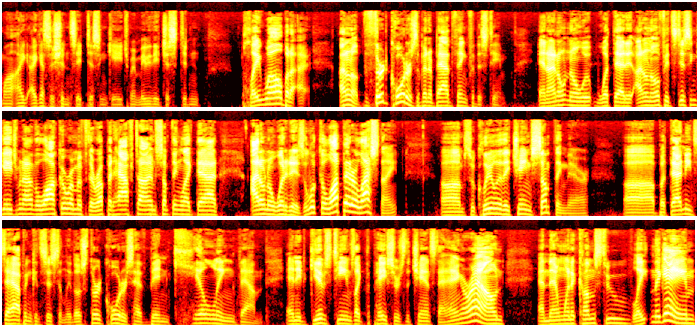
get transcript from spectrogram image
Well, I, I guess I shouldn't say disengagement. Maybe they just didn't play well, but I, I don't know. The third quarters have been a bad thing for this team. And I don't know what- what that is. I don't know if it's disengagement out of the locker room, if they're up at halftime, something like that. I don't know what it is. It looked a lot better last night. Um, so clearly they changed something there. Uh, but that needs to happen consistently. Those third quarters have been killing them. And it gives teams like the Pacers the chance to hang around. And then when it comes to late in the game,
